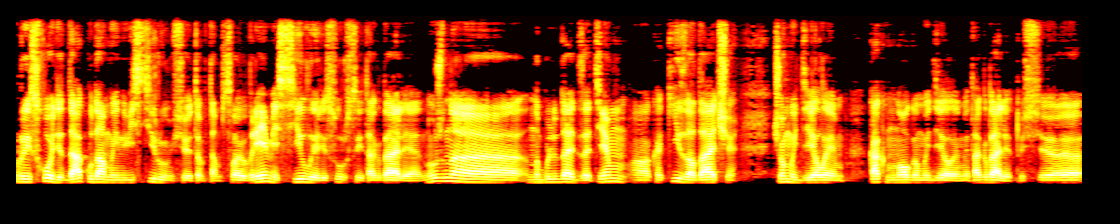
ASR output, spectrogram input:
происходит, да, куда мы инвестируем все это там свое время, силы, ресурсы и так далее. Нужно наблюдать за тем, а, какие задачи, что мы делаем, как много мы делаем и так далее. То есть э,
